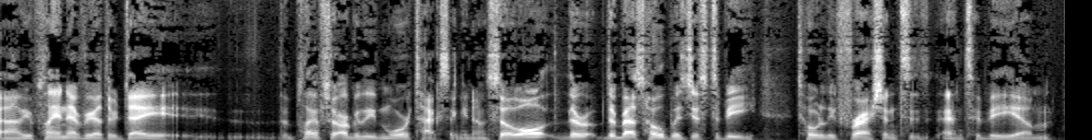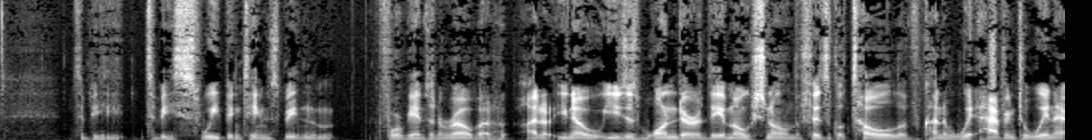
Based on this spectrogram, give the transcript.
Uh, you're playing every other day. The playoffs are arguably more taxing, you know. So all their their best hope is just to be totally fresh and to and to be um to be to be sweeping teams, beating them four games in a row. But I don't, you know, you just wonder the emotional and the physical toll of kind of having to win.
